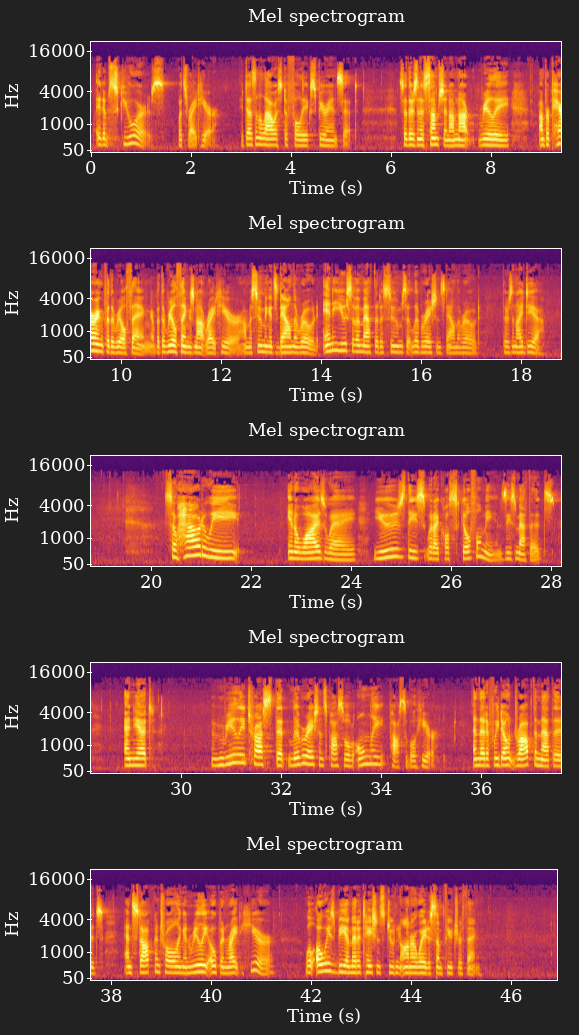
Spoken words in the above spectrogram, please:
it obscures what's right here. It doesn't allow us to fully experience it. So there's an assumption I'm not really, I'm preparing for the real thing, but the real thing's not right here. I'm assuming it's down the road. Any use of a method assumes that liberation's down the road. There's an idea. So, how do we in a wise way, use these, what I call skillful means, these methods, and yet really trust that liberation is possible, only possible here. And that if we don't drop the methods and stop controlling and really open right here, we'll always be a meditation student on our way to some future thing.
